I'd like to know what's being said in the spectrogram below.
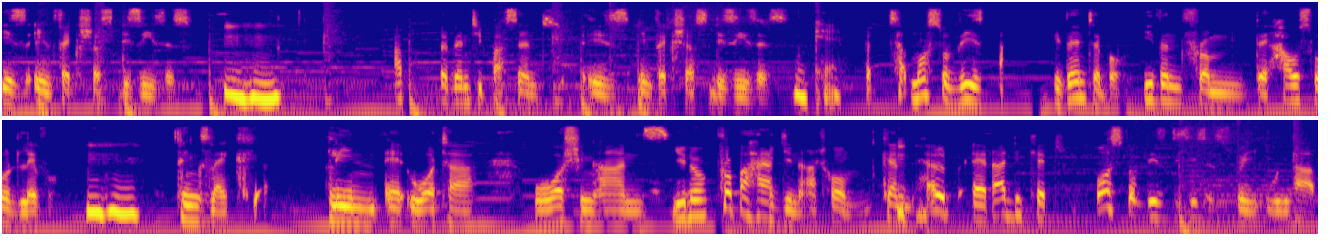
is infectious diseases. Mm-hmm. Up to 70% is infectious diseases. Okay. But most of these are preventable, even from the household level. Mm-hmm. Things like clean water, washing hands, you know, proper hygiene at home can mm-hmm. help eradicate most of these diseases we, we have.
